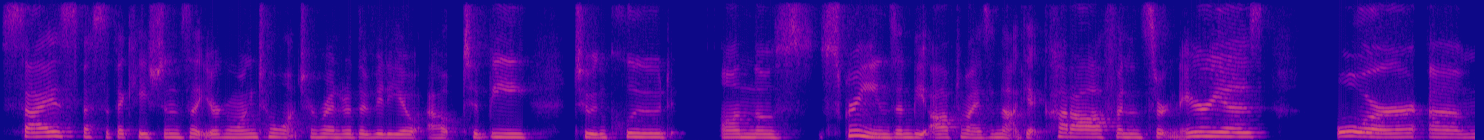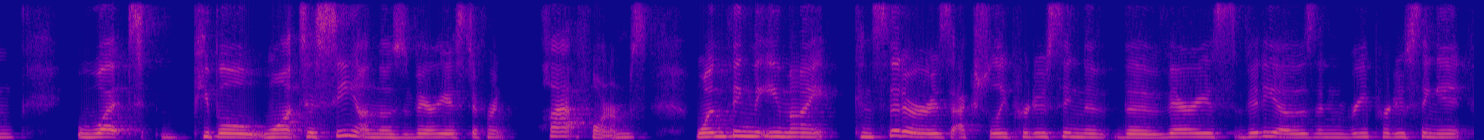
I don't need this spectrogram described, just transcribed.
size specifications that you're going to want to render the video out to be to include on those screens and be optimized and not get cut off and in certain areas or um, what people want to see on those various different platforms. One thing that you might consider is actually producing the, the various videos and reproducing it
